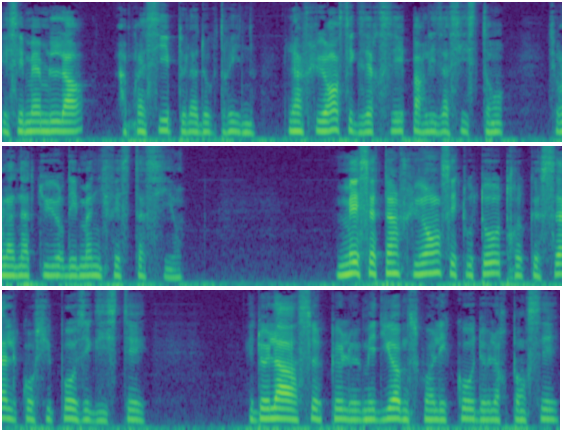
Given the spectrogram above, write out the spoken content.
et c'est même là un principe de la doctrine, l'influence exercée par les assistants sur la nature des manifestations. Mais cette influence est tout autre que celle qu'on suppose exister, et de là ce que le médium soit l'écho de leurs pensées,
